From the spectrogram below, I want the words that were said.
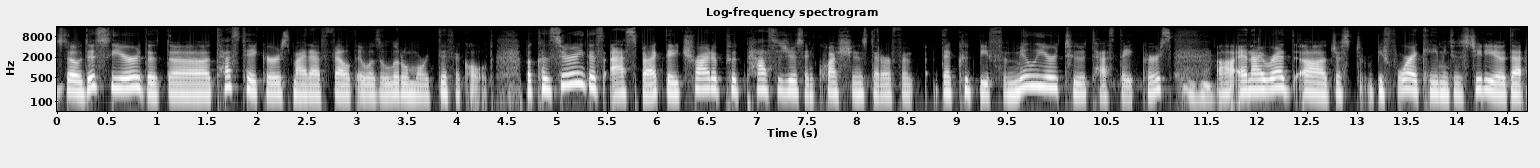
So this year, the, the test takers might have felt it was a little more difficult. But considering this aspect, they try to put passages and questions that are fam- that could be familiar to test takers. Uh, and I read uh, just before I came into the studio that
